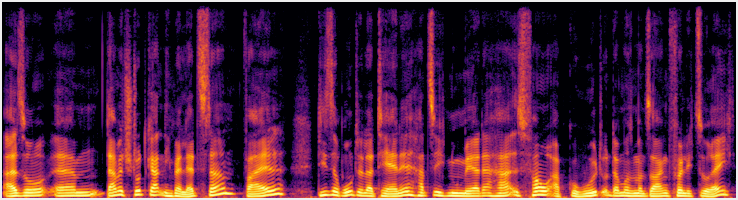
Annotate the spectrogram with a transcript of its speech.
Also ähm, damit Stuttgart nicht mehr letzter, weil diese rote Laterne hat sich nunmehr der HSV abgeholt und da muss man sagen, völlig zu Recht.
